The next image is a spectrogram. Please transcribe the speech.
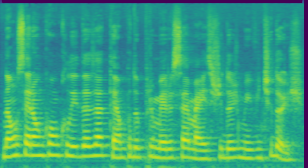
não serão concluídas a tempo do primeiro semestre de 2022.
